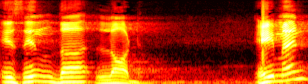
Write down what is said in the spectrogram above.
is in the Lord. Amen.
